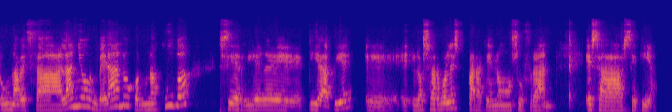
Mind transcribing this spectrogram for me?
una vez al año, en verano, con una cuba, se riegue pie a pie eh, los árboles para que no sufran esa sequía.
